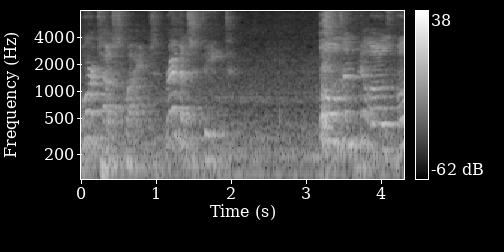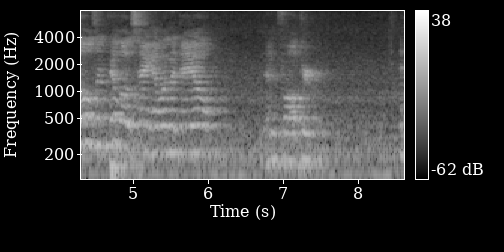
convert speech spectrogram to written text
boar tusk pipes, rabbit's feet, bowls and pillows, bowls and pillows, sang Ellen the Dale, then faltered.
